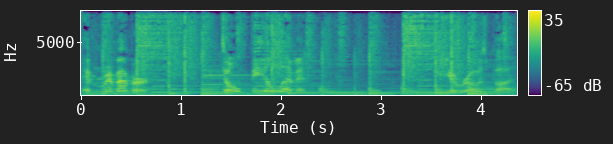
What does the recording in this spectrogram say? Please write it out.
And remember, don't be a lemon, be a rosebud.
